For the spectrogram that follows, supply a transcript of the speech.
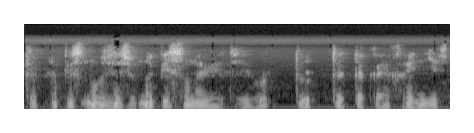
Как написано вот здесь, вот написано и вот тут такая хрень есть.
